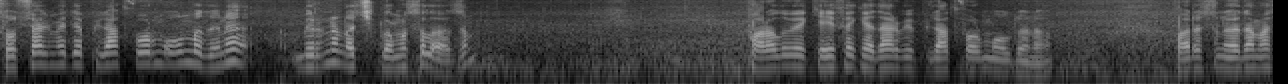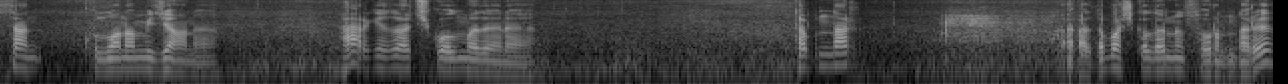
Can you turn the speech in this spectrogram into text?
sosyal medya platformu olmadığını birinin açıklaması lazım. Paralı ve keyfe keder bir platform olduğunu, parasını ödemezsen kullanamayacağını, herkese açık olmadığını. Tabi bunlar herhalde başkalarının sorunları.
